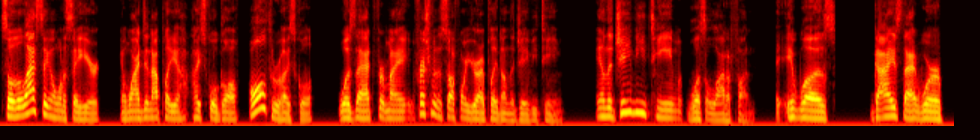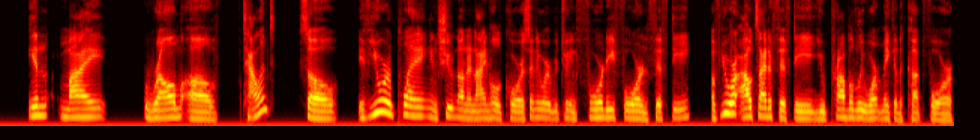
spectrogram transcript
So the last thing I want to say here and why I did not play high school golf all through high school was that for my freshman and sophomore year, I played on the JV team. And the JV team was a lot of fun. It was guys that were in my realm of talent. So if you were playing and shooting on a nine hole course anywhere between 44 and 50, if you were outside of 50, you probably weren't making the cut for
